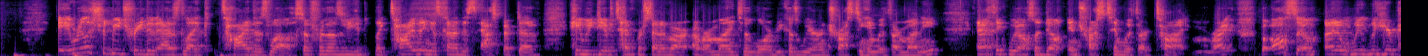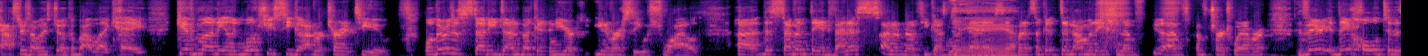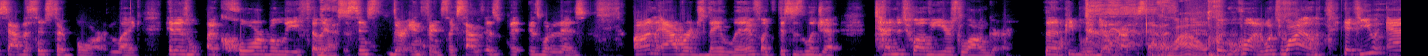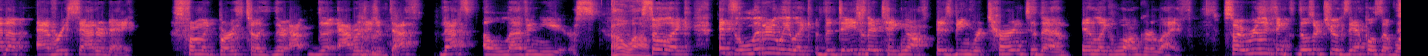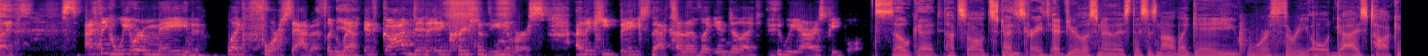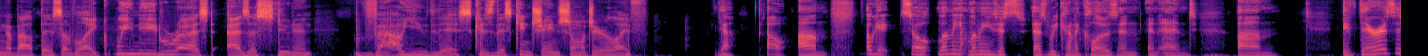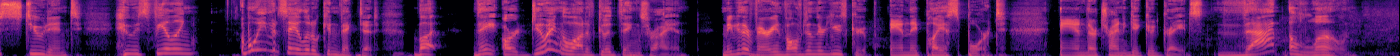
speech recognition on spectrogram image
it really should be treated as like tithe as well. So for those of you like tithing is kind of this aspect of hey, we give ten percent of our of our money to the Lord because we are entrusting Him with our money, and I think we also don't entrust Him with our time, right? But also, I know we, we hear pastors always joke about like, hey, give money and like, won't you see God return it to you? Well, there was a study done back at New York University, which is wild. Uh, the Seventh Day Adventists. I don't know if you guys know what Yeah, that yeah, is, yeah. but it's like a denomination of, of of church, whatever. They they hold to the Sabbath since they're born. Like it is a core belief that like Yes. since they're infants, like Sabbath is is what it is. On average, they live like this is legit ten to twelve years longer than people who don't practice Sabbath. wow But one, what's wild? If you add up every Saturday from like birth to like their the average age of death, that's eleven years. Oh wow. So like it's literally like the days that they're taking off is being returned to them in like longer life. So I really think those are two examples of like I think we were made like for Sabbath. Like, Yeah. like if God did it in creation of the universe, I think He baked that kind of like into like who we are as people. so good. That's solid, students. crazy. If you're listening to this, this is not like a we're three old guys talking about this of like we need rest. As a student, value this because this can change so much of your life. Yeah. Oh, um, okay. So let me let me just as we kind of close and and end. Um, if there is a student who is feeling, we'll even say a little convicted, but they are doing a lot of good things, Ryan. Maybe they're very involved in their youth group and they play a sport and they're trying to get good grades. That alone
